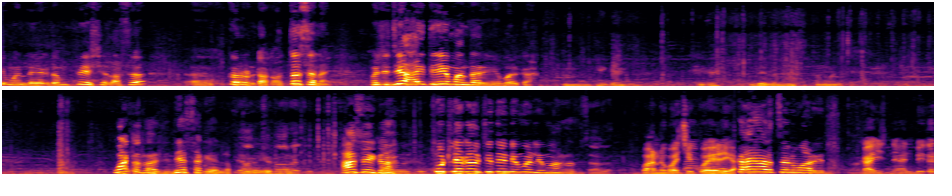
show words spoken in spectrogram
ते म्हणलं एकदम स्पेशल असं करून टाकावं. तसं नाही. म्हणजे जे आहे ते इमानदारीने बरं का? हं, ठीक आहे. ठीक आहे. दिलं मस्त म्हणजे. वाटत राजे दे सगळ्यांना. असं आहे का? कुठल्या गावची दिंडी म्हणले महाराज? भानुबाची कोयळी काय अडचण वारीत? काहीच नाही आणि बिगर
